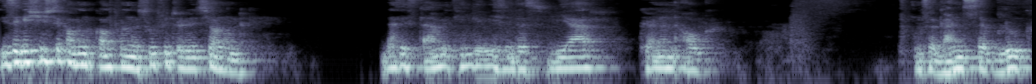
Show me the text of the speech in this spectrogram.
Diese Geschichte kommt, kommt von der Sufi-Tradition und das ist damit hingewiesen, dass wir können auch unser ganzer Glück,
